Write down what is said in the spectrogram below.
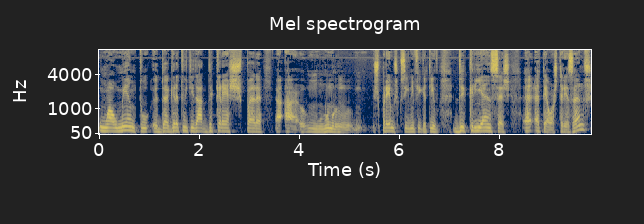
um aumento eh, da gratuitidade de creches para um número, esperemos que significativo, de crianças eh, até aos 3 anos.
